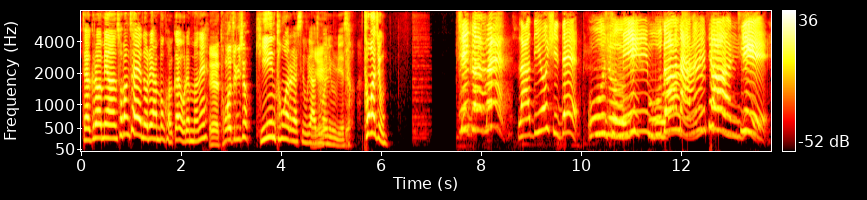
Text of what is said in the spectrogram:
자 그러면 소방차의 노래 한번 걸까요 오랜만에 예, 통화 중이죠? 긴 통화를 하시는 우리 예, 아주머니를 위해서 예. 통화 중 지금은 라디오 시대 웃음이 묻어나는 편지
